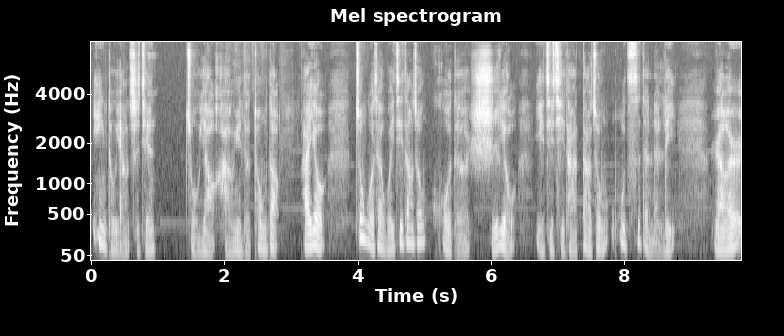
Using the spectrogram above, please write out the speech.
印度洋之间主要航运的通道。还有中国在危机当中获得石油以及其他大宗物资的能力。然而，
